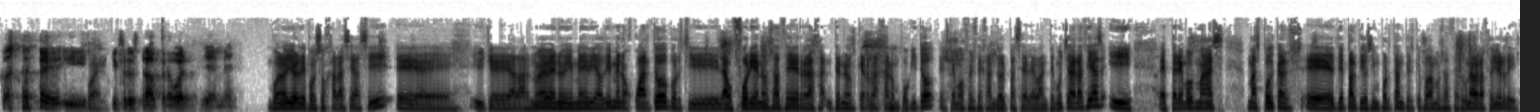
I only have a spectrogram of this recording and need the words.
y, Bueno. y frustrado. Pero bueno, bien, bien. Bueno, Jordi, pues ojalá sea así eh, y que a las nueve, nueve y media o diez menos cuarto, por si la euforia nos hace relajar, tenemos que relajar un poquito, estemos festejando el pase de Levante. Muchas gracias y esperemos más, más podcasts eh, de partidos importantes que podamos hacer. Un abrazo, Jordi.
